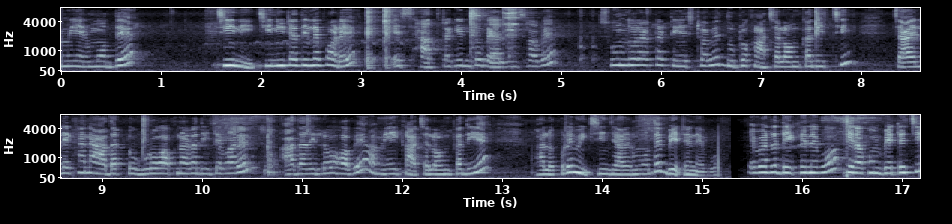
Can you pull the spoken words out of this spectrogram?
আমি এর মধ্যে চিনি। চিনিটা দিলে পরে এর স্বাদটা কিন্তু ব্যালেন্স হবে। সুন্দর একটা টেস্ট হবে। দুটো কাঁচা লঙ্কা দিচ্ছি। চাইলে এখানে আদার টুকরো আপনারা দিতে পারেন। আদা দিলেও হবে। আমি এই কাঁচা লঙ্কা দিয়ে ভালো করে মিক্সিং জারের মধ্যে বেটে নেব। এবারে দেখে নেব কীরকম বেটেছি।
